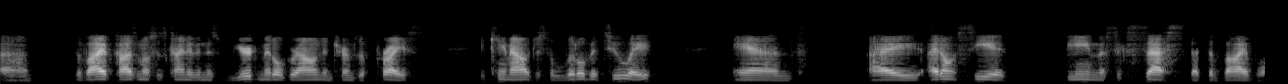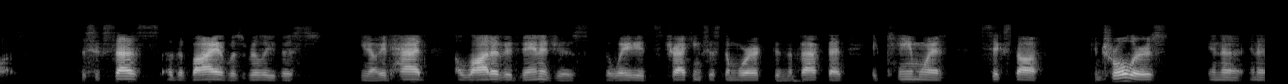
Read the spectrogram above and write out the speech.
Uh, the Vive Cosmos is kind of in this weird middle ground in terms of price. It came out just a little bit too late, and I I don't see it being the success that the Vive was. The success of the Vive was really this, you know, it had a lot of advantages, the way its tracking system worked, and the fact that it came with six DoF controllers in a, in a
